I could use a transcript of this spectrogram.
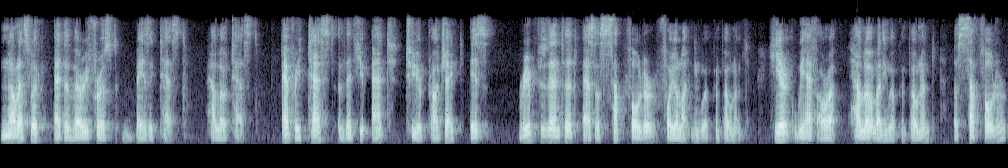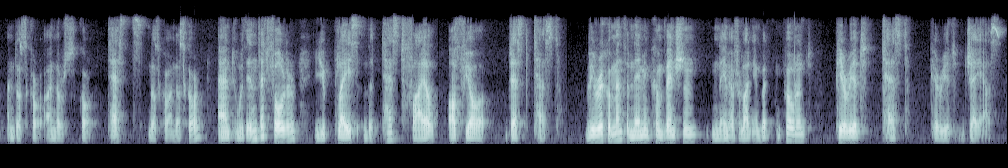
Now let's look at the very first basic test, hello test. Every test that you add to your project is represented as a subfolder for your Lightning Web component. Here we have our hello Lightning Web component, a subfolder underscore underscore tests underscore underscore. And within that folder, you place the test file of your Jest test. We recommend the naming convention, name of your Lightning Web component, period, test, period JS.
